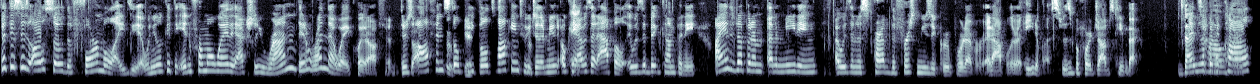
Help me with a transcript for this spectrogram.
but this is also the formal idea. When you look at the informal way they actually run, they don't run that way quite often. There's often oh, still Yeah. people talking to each other. I mean, okay, I was at Apple. It was a big company. I ended up at a, at a meeting. I was in a part of the first music group or whatever at Apple. There were eight of us. This was before Jobs came back. I That's ended up in a call.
